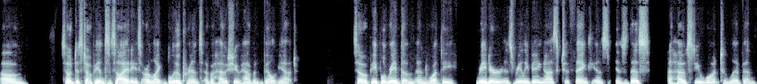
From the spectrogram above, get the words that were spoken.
Um, so dystopian societies are like blueprints of a house you haven't built yet. So people read them, and what the reader is really being asked to think is is this the house you want to live in?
